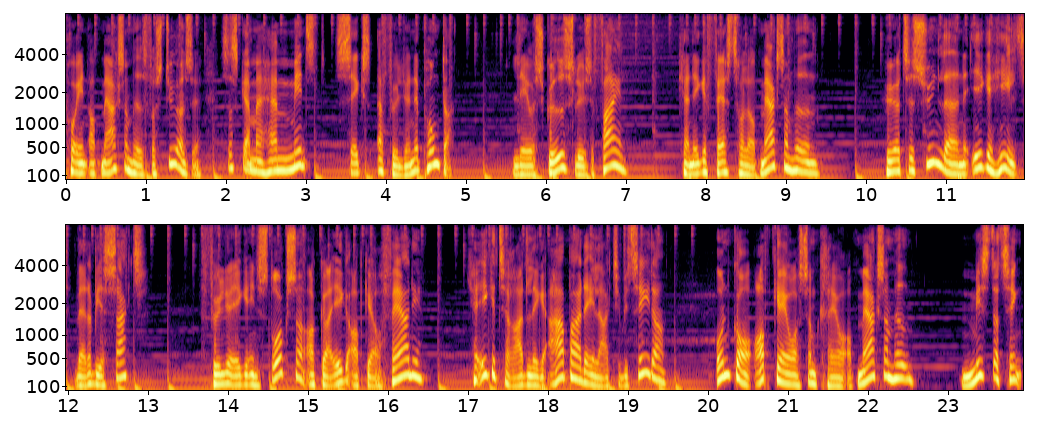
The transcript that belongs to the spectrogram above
på en opmærksomhedsforstyrrelse, så skal man have mindst seks af følgende punkter. Lave skødesløse fejl, kan ikke fastholde opmærksomheden, hører til synladende ikke helt, hvad der bliver sagt, følger ikke instrukser og gør ikke opgaver færdig, kan ikke tilrettelægge arbejde eller aktiviteter, undgår opgaver, som kræver opmærksomhed, mister ting,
